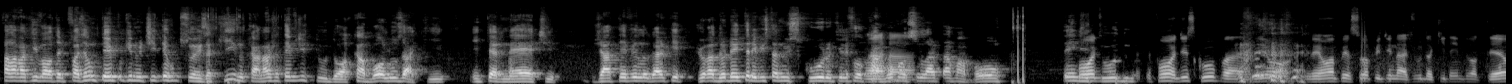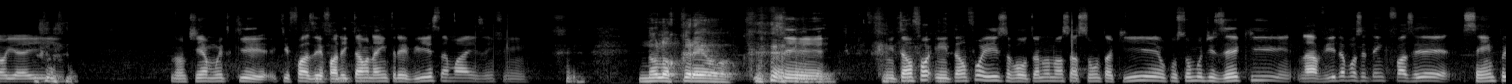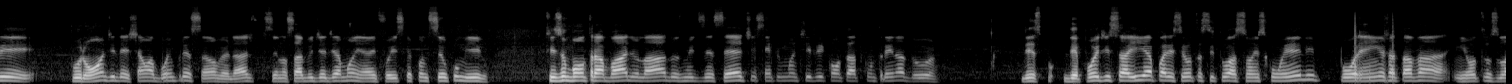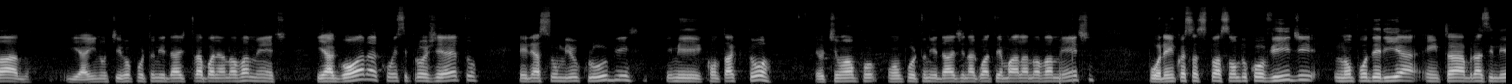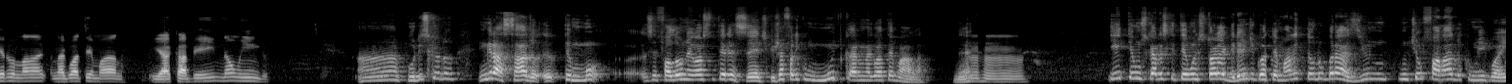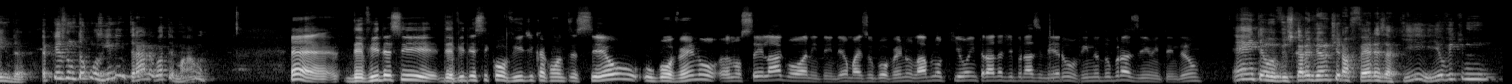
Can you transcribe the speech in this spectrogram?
falava aqui, Walter, que fazia um tempo que não tinha interrupções. Aqui no canal já teve de tudo, ó. Acabou a luz aqui, internet, já teve lugar que jogador da entrevista no escuro, que ele falou, acabou, uhum. meu celular tava bom. Tem de pô, tudo. Pô, desculpa, veio, veio uma pessoa pedindo ajuda aqui dentro do hotel e aí não tinha muito o que, que fazer. Falei que tava na entrevista, mas enfim. Não lo creo. Sim. Então foi, então foi isso. Voltando ao nosso assunto aqui, eu costumo dizer que na vida você tem que fazer sempre por onde deixar uma boa impressão, verdade? Porque você não sabe o dia de amanhã, e foi isso que aconteceu comigo. Fiz um bom trabalho lá, 2017, e sempre mantive contato com o treinador. Des depois disso aí, apareceu outras situações com ele, porém eu já estava em outros lados, e aí não tive oportunidade de trabalhar novamente. E agora, com esse projeto, ele assumiu o clube e me contactou eu tinha uma, uma oportunidade na Guatemala novamente, porém com essa situação do Covid não poderia entrar brasileiro lá na, na Guatemala e acabei não indo. Ah, por isso que eu não... Engraçado, eu tenho... você falou um negócio interessante, que eu já falei com muito cara na Guatemala, né? Uhum. E aí tem uns caras que têm uma história grande em Guatemala e estão no Brasil não, não tinham falado comigo ainda. É porque eles não estão conseguindo entrar na Guatemala. É, devido a esse, devido a esse Covid que aconteceu, o governo, eu não sei lá agora, entendeu? Mas o governo lá bloqueou a entrada de brasileiro vindo do Brasil, entendeu? É, então, eu vi os caras vieram tirar férias aqui e eu vi que. Eu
